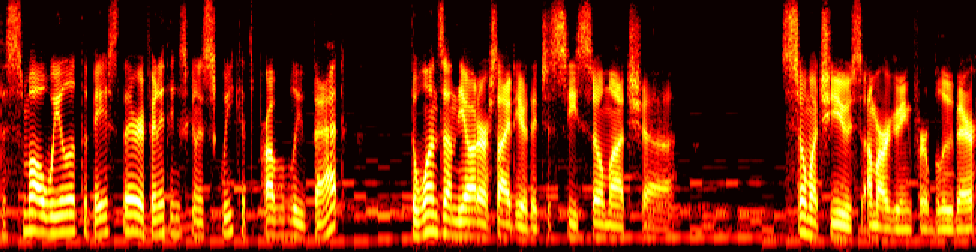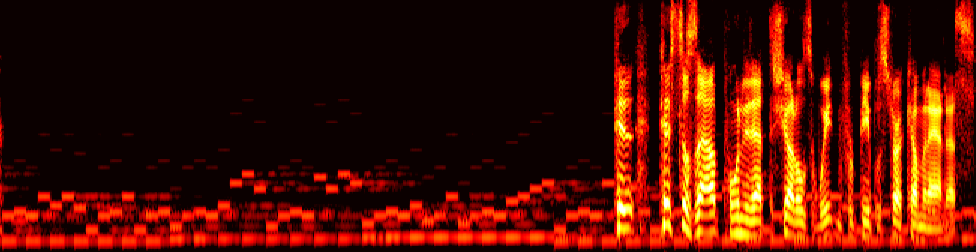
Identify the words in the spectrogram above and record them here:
the small wheel at the base there? If anything's gonna squeak, it's probably that. The ones on the outer side here, they just see so much uh so much use. I'm arguing for a blue there. Pi- pistols out, pointed at the shuttles, waiting for people to start coming at us.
